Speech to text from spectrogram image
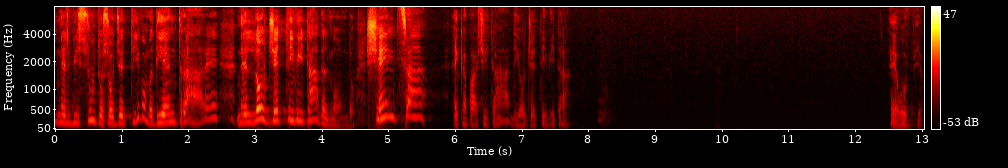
nel vissuto soggettivo, ma di entrare nell'oggettività del mondo. Scienza e capacità di oggettività. È ovvio.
